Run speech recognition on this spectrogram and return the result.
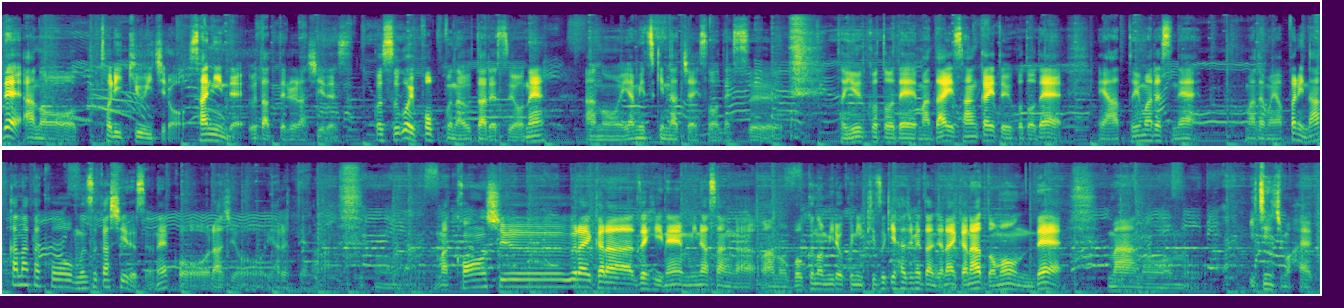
であの鳥九一郎3人で歌ってるらしいです。これすごいポップな歌ですよね。あの病みつきになっちゃいそうです。ということで、まあ、第3回ということで、えあっという間ですね。まあでもやっぱりなかなかこう難しいですよね。こうラジオをやるっていうのは、うん。まあ、今週ぐらいからぜひね皆さんがあの僕の魅力に気づき始めたんじゃないかなと思うんでまああの一日も早く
